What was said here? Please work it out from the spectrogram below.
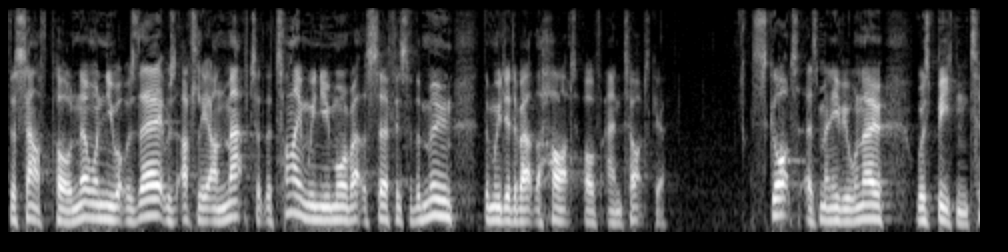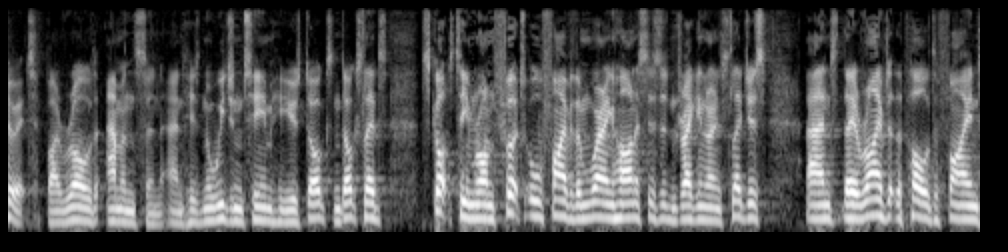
the South Pole. No one knew what was there. It was utterly unmapped. At the time, we knew more about the surface of the moon than we did about the heart of Antarctica. Scott, as many of you will know, was beaten to it by Roald Amundsen and his Norwegian team who used dogs and dog sleds. Scott's team were on foot, all five of them wearing harnesses and dragging their own sledges, and they arrived at the pole to find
